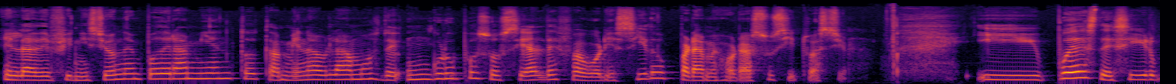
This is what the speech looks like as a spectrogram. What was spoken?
En la definición de empoderamiento también hablamos de un grupo social desfavorecido para mejorar su situación. Y puedes decir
